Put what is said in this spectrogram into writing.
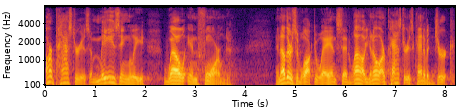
Our pastor is amazingly well informed. And others have walked away and said, Wow, you know, our pastor is kind of a jerk.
